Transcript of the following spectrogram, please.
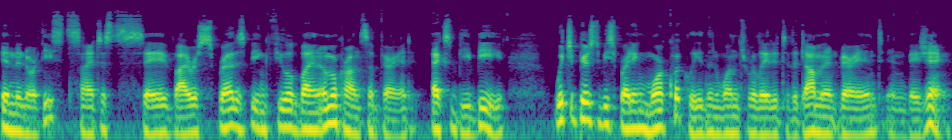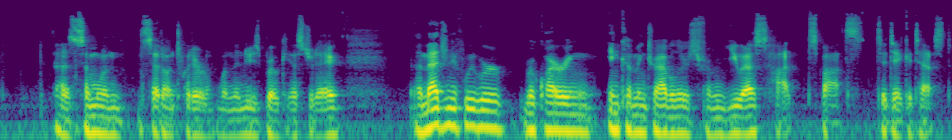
In the Northeast, scientists say virus spread is being fueled by an Omicron subvariant, XBB, which appears to be spreading more quickly than ones related to the dominant variant in Beijing. As someone said on Twitter when the news broke yesterday, imagine if we were requiring incoming travelers from US hot spots to take a test.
